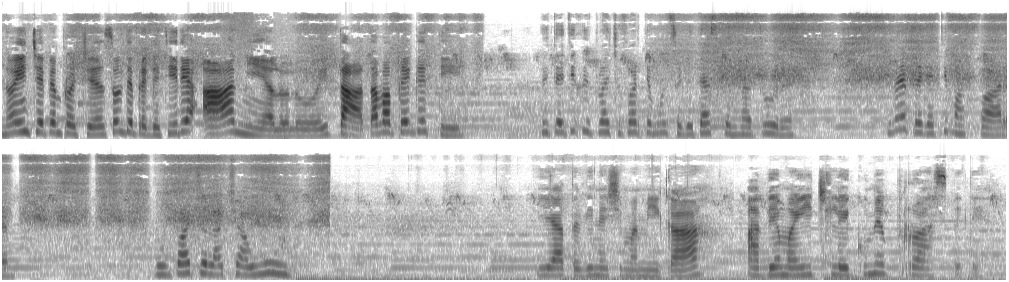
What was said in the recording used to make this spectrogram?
Noi începem procesul de pregătire a mielului. Tata va pregăti. Lui tăticu îi place foarte mult să gătească în natură. Și noi pregătim afară. Vom face la ceaun. Iată, vine și mămica. Avem aici legume proaspete.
